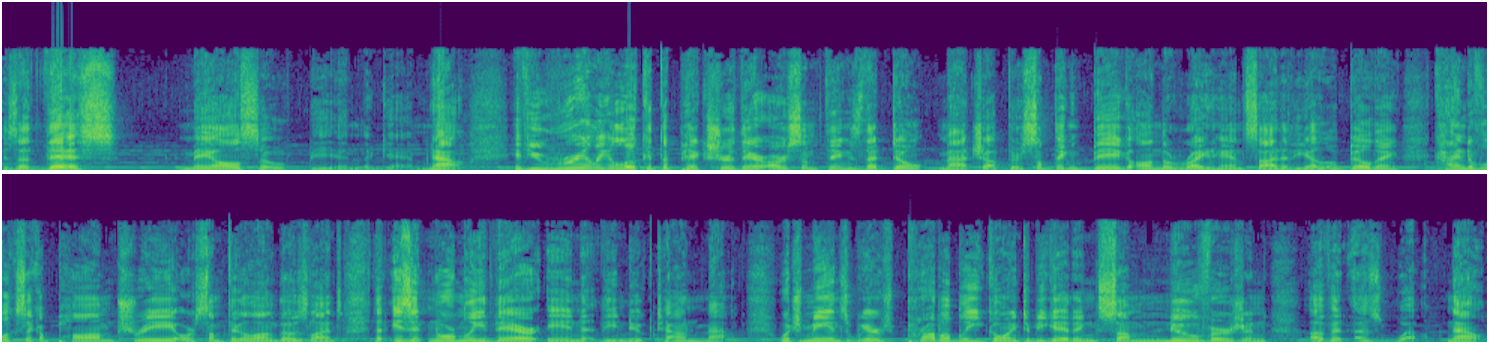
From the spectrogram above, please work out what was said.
is that this may also be in the game. Now, if you really look at the picture, there are some things that don't match up. There's something big on the right-hand side of the yellow building, kind of looks like a palm tree or something along those lines that isn't normally there in the Nuketown map, which means we're probably going to be getting some new version of it as well. Now,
